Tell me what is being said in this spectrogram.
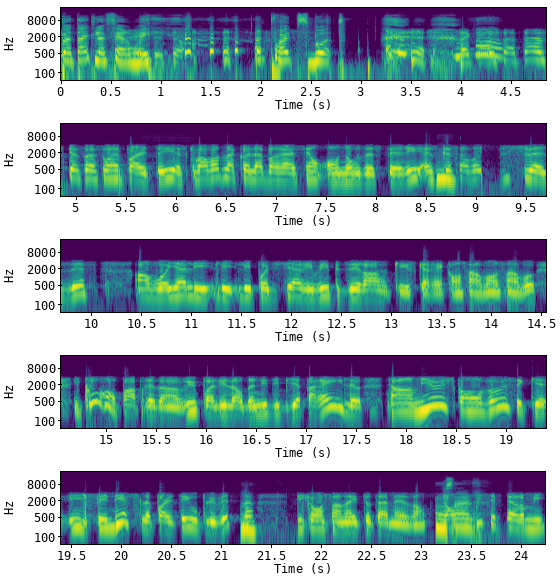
peut-être le fermer. Pour un petit bout. fait qu'on s'attend à ce que ça soit un party. Est-ce qu'il va y avoir de la collaboration? On ose espérer. Est-ce que mm. ça va être dissuasif en voyant les, les, les policiers arriver puis dire Ah, OK, c'est correct, on s'en va, on s'en va? Ils courront pas après dans la rue pour aller leur donner des billets pareils. Là. Tant mieux, ce qu'on veut, c'est qu'ils finissent le party au plus vite. Là. Puis qu'on s'en aille tout à la maison. Donc, oui, c'est permis.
